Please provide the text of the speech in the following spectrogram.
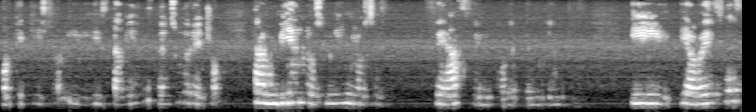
porque quiso y, está bien, está en su derecho, también los niños se, hacen codependientes. Y, y a veces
